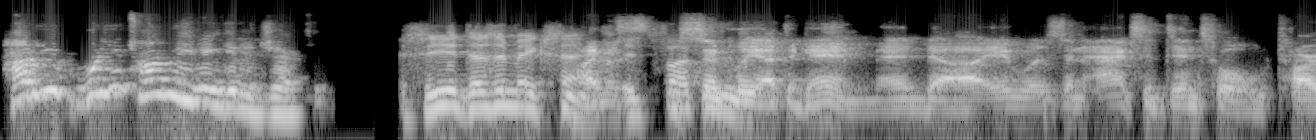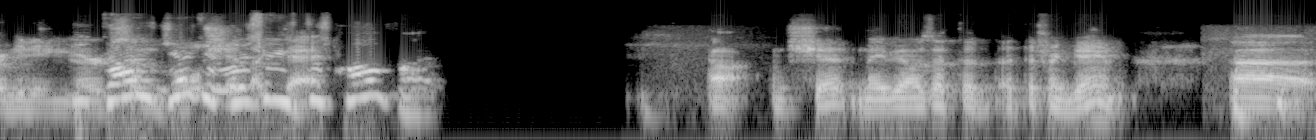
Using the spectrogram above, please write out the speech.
How do you? What are you talking about? He didn't get ejected. See, it doesn't make sense. I was it's fucking... simply at the game, and uh, it was an accidental targeting or some bullshit like that. Disqualified. Oh shit! Maybe I was at the a different game. Uh,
